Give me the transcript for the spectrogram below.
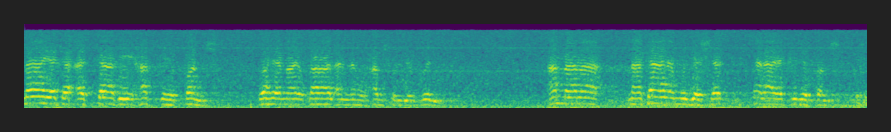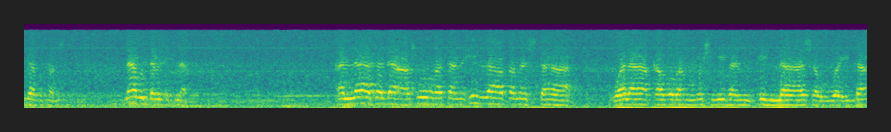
ما يتأتى في حقه الطمس وهي ما يقال أنه حبس للظل. أما ما ما كان مجسد فلا يكفي الطمس إيش جاب الطمس لا بد من إتلافه ألا تدع صورة إلا طمستها ولا قبرا مشرفا إلا سويته.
